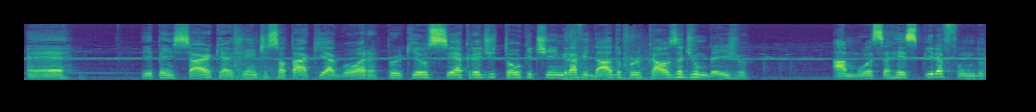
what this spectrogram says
É, e pensar que a gente só tá aqui agora porque você acreditou que tinha engravidado por causa de um beijo. A moça respira fundo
